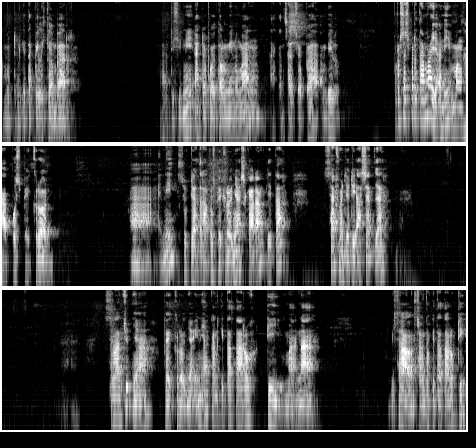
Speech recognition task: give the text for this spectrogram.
Kemudian kita pilih gambar Nah, di sini ada botol minuman, akan saya coba ambil. Proses pertama yakni menghapus background. Nah, ini sudah terhapus backgroundnya. Sekarang kita save menjadi aset ya. Selanjutnya backgroundnya ini akan kita taruh di mana? Misal contoh kita taruh di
